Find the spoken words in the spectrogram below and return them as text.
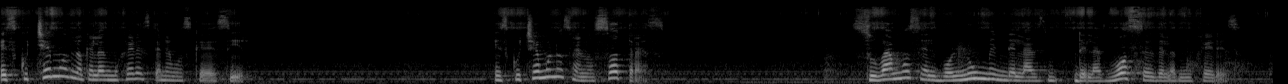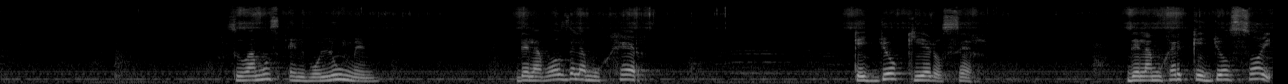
Escuchemos lo que las mujeres tenemos que decir escuchémonos a nosotras. Subamos el volumen de las, de las voces de las mujeres. Subamos el volumen de la voz de la mujer que yo quiero ser, de la mujer que yo soy.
